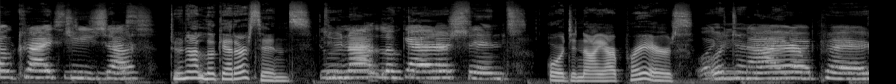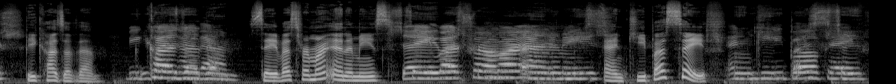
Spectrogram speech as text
of Christ Jesus, do not look at our sins do not look at our sins or deny our prayers or deny our prayers because of them. because of them. Save us from our enemies Save us from our enemies and keep us safe and keep us safe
